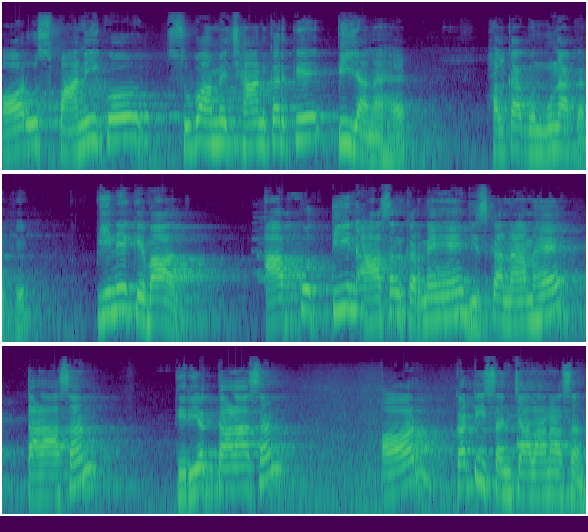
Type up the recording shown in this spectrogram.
और उस पानी को सुबह में छान करके पी जाना है, हल्का गुनगुना करके। पीने के बाद आपको तीन आसन करने हैं, जिसका नाम है ताड़ासन तिरक ताड़ासन और कटी संचालनासन।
